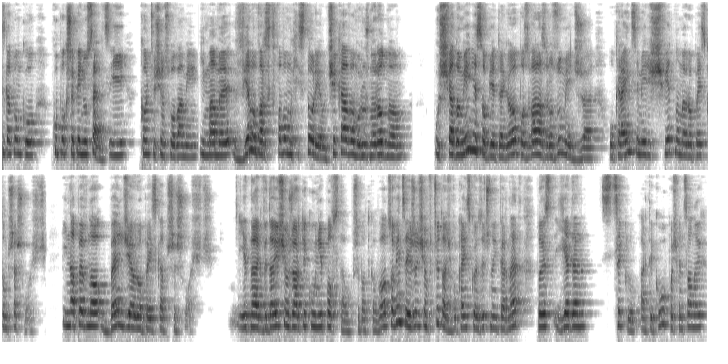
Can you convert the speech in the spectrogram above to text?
z gatunku ku pokrzepieniu serc i kończy się słowami i mamy wielowarstwową historię, ciekawą, różnorodną. Uświadomienie sobie tego pozwala zrozumieć, że Ukraińcy mieli świetną europejską przeszłość i na pewno będzie europejska przyszłość. Jednak wydaje się, że artykuł nie powstał przypadkowo. Co więcej, jeżeli się wczytać w ukraińskojęzyczny internet, to jest jeden z cyklu artykułów poświęconych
